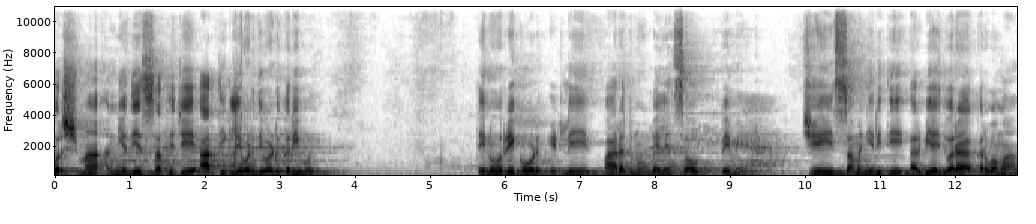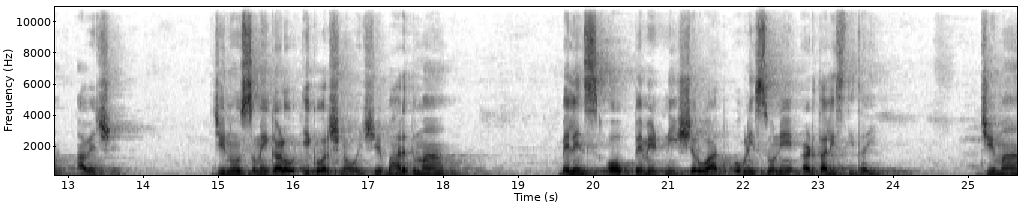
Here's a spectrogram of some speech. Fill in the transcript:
વર્ષમાં અન્ય દેશ સાથે જે આર્થિક લેવડ દેવડ કરી હોય, તેનો રેકોર્ડ એટલે ભારતનું બેલેન્સ ઓફ પેમેન્ટ જે સામાન્ય રીતે આરબીઆઈ દ્વારા કરવામાં આવે છે. જેનો સમયગાળો એક વર્ષનો હોય છે. ભારતમાં બેલેન્સ ઓફ પેમેન્ટની શરૂઆત ઓગણીસો ને અડતાલીસથી થઈ, જેમાં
